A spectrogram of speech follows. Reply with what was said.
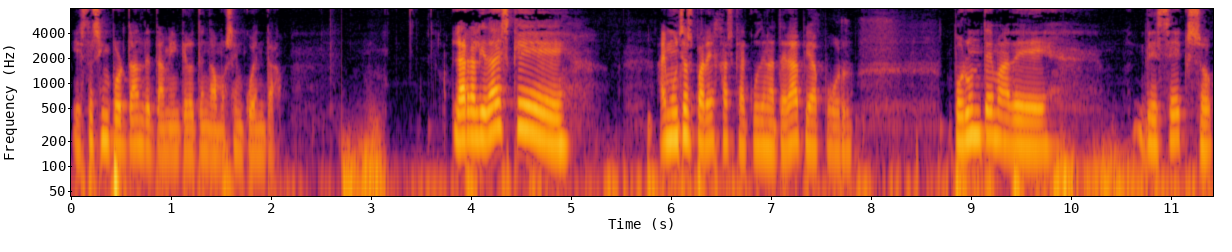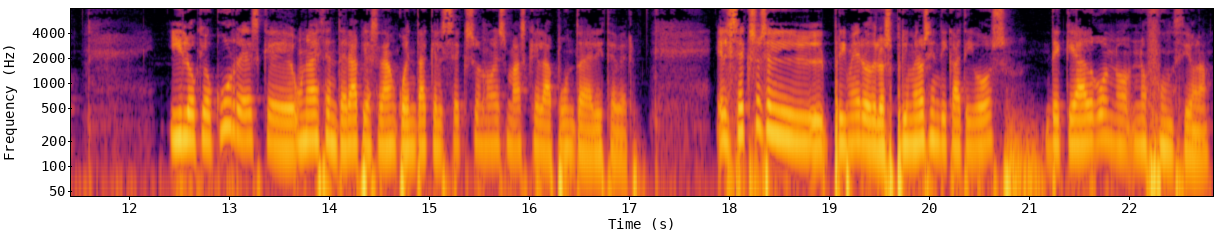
Y esto es importante también que lo tengamos en cuenta. La realidad es que hay muchas parejas que acuden a terapia por por un tema de, de sexo. Y lo que ocurre es que una vez en terapia se dan cuenta que el sexo no es más que la punta del iceberg. El sexo es el primero de los primeros indicativos de que algo no, no funciona.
